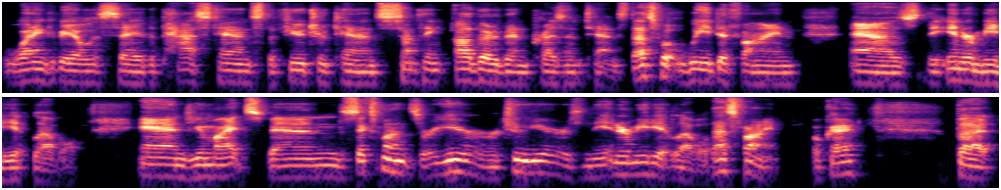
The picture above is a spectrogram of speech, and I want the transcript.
wanting to be able to say the past tense, the future tense, something other than present tense. That's what we define as the intermediate level. And you might spend six months or a year or two years in the intermediate level. That's fine, okay? But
